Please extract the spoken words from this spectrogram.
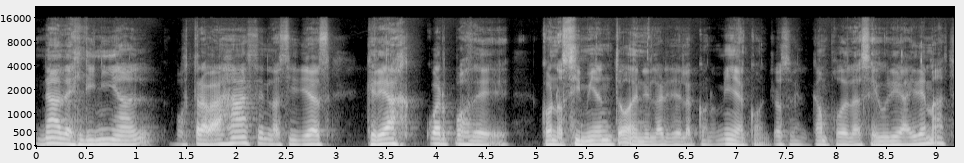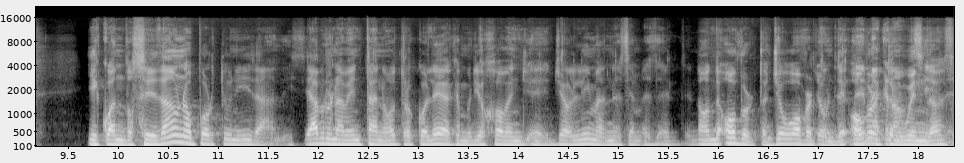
nada es lineal, vos trabajás en las ideas creas cuerpos de conocimiento en el área de la economía, con Joseph en el campo de la seguridad y demás. Y cuando se da una oportunidad y se abre una ventana, otro colega que murió joven, eh, Joe Lehman, no, Overton, Joe Overton, de, Overton Windows.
